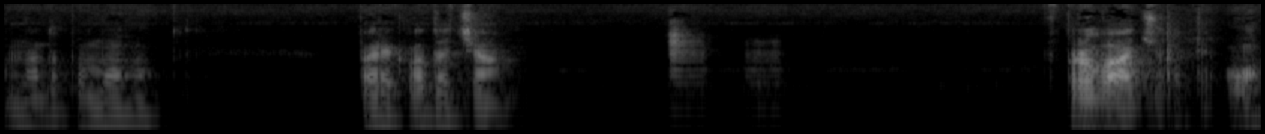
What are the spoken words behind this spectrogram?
на допомогу перекладача. Впроваджувати. О.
